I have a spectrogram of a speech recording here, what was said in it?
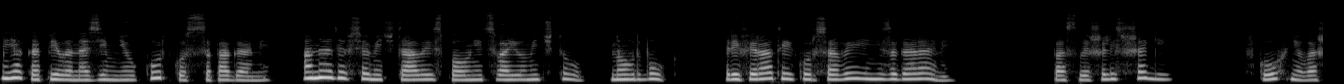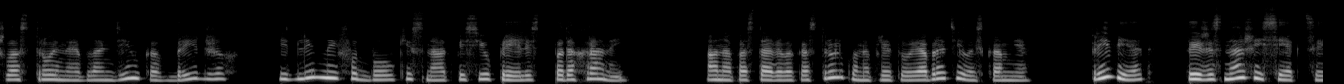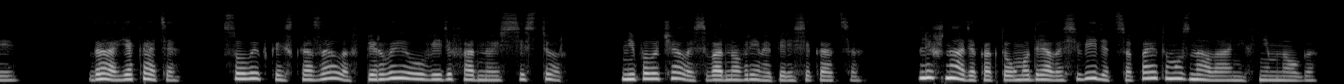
Я копила на зимнюю куртку с сапогами, а Надя все мечтала исполнить свою мечту — ноутбук. Рефераты и курсовые не за горами. Послышались шаги. В кухню вошла стройная блондинка в бриджах и длинной футболке с надписью «Прелесть под охраной». Она поставила кастрюльку на плиту и обратилась ко мне. «Привет, ты же с нашей секции?» «Да, я Катя», — с улыбкой сказала, впервые увидев одну из сестер. Не получалось в одно время пересекаться. Лишь Надя как-то умудрялась видеться, поэтому знала о них немного.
